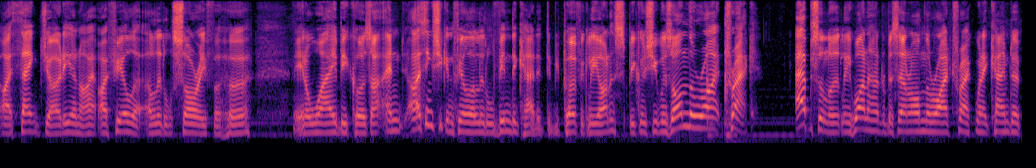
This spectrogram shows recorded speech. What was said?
I thank Jodi and I, I feel a, little sorry for her in a way because I, and I think she can feel a little vindicated to be perfectly honest because she was on the right track, absolutely 100% on the right track when it came to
